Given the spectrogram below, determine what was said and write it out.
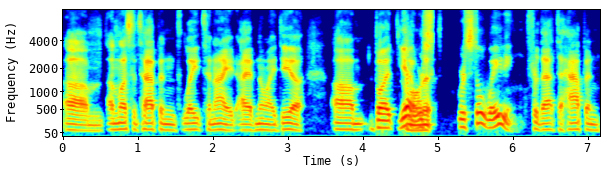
Um, unless it's happened late tonight, I have no idea. Um, but yeah, we're, we're still waiting for that to happen.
